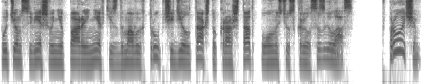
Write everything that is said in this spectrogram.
Путем свешивания пары нефти из дымовых труб чадил так, что Кронштадт полностью скрылся с глаз. Впрочем,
